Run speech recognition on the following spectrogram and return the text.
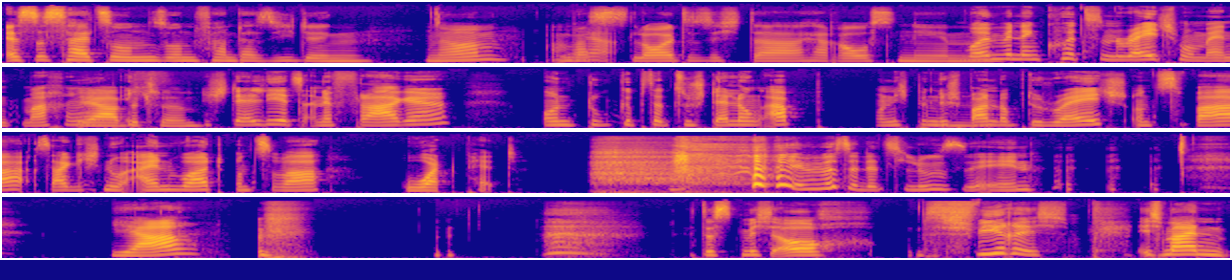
es ist halt so ein, so ein Fantasieding, ne? Was Leute sich da herausnehmen. Wollen wir einen kurzen Rage-Moment machen? Ja, bitte. Ich, ich stelle dir jetzt eine Frage und du gibst dazu Stellung ab und ich bin Mhm. gespannt, ob du rage. Und zwar sage ich nur ein Wort und zwar Wattpad. Ihr müsstet jetzt Lou sehen. Ja. das ist mich auch schwierig. Ich meine,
